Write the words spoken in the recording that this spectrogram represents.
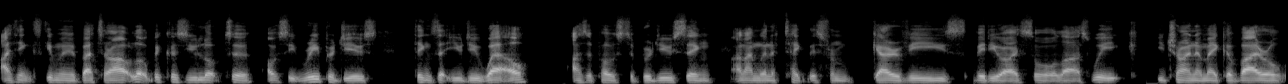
I think it's given me a better outlook because you look to obviously reproduce things that you do well as opposed to producing. And I'm going to take this from Gary Vee's video I saw last week. You're trying to make a viral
